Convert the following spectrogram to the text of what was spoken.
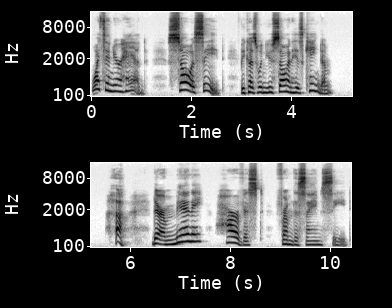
What's in your hand? Sow a seed because when you sow in His kingdom, there are many harvests from the same seed.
